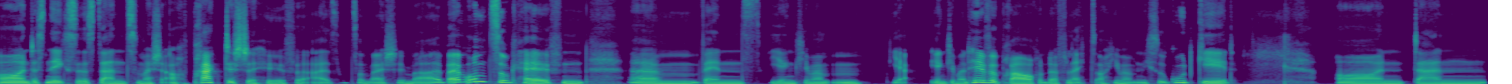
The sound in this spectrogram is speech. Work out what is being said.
Und das nächste ist dann zum Beispiel auch praktische Hilfe, also zum Beispiel mal beim Umzug helfen, ähm, wenn es irgendjemandem, ja, irgendjemand Hilfe braucht oder vielleicht es auch jemandem nicht so gut geht. Und dann,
